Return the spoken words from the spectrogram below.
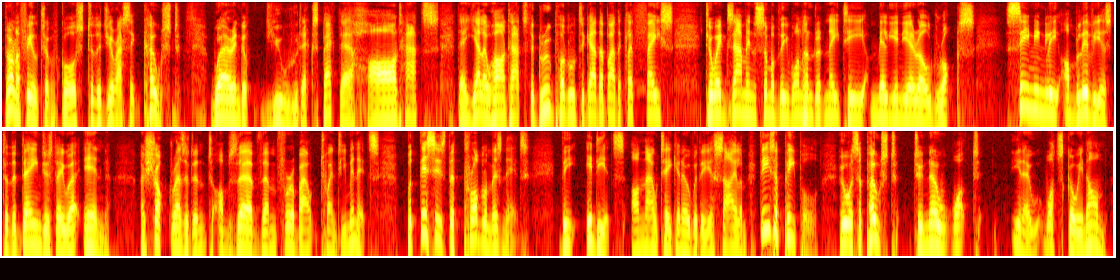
They're on a field trip, of course, to the Jurassic Coast, wearing, a, you would expect, their hard hats, their yellow hard hats. The group huddled together by the cliff face to examine some of the 180 million year old rocks seemingly oblivious to the dangers they were in. A shocked resident observed them for about 20 minutes. But this is the problem, isn't it? The idiots are now taking over the asylum. These are people who are supposed to know what, you know, what's going on.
